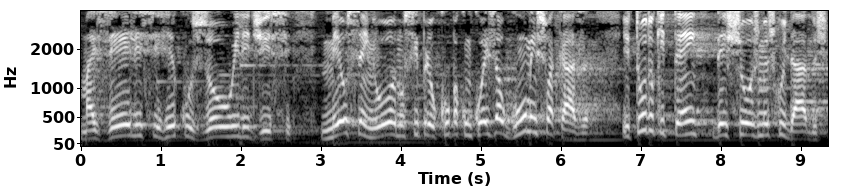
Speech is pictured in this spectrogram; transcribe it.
Mas ele se recusou e lhe disse: Meu senhor não se preocupa com coisa alguma em sua casa, e tudo o que tem deixou aos meus cuidados.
